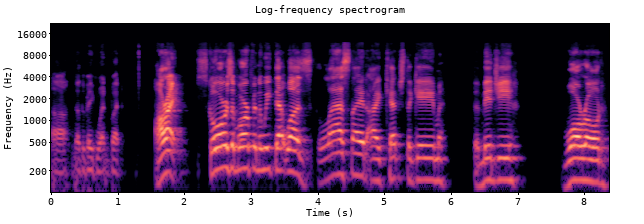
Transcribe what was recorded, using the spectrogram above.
uh, another big win. But all right, scores and more from the week that was. Last night I catch the game, Bemidji, Warroad.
